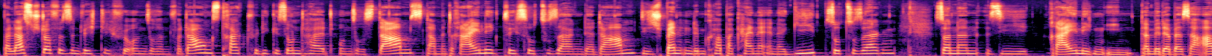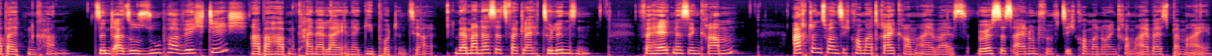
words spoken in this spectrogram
Ballaststoffe sind wichtig für unseren Verdauungstrakt, für die Gesundheit unseres Darms. Damit reinigt sich sozusagen der Darm. Sie spenden dem Körper keine Energie sozusagen, sondern sie reinigen ihn, damit er besser arbeiten kann sind also super wichtig, aber haben keinerlei Energiepotenzial. Wenn man das jetzt vergleicht zu Linsen, Verhältnis in Gramm, 28,3 Gramm Eiweiß versus 51,9 Gramm Eiweiß beim Ei.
